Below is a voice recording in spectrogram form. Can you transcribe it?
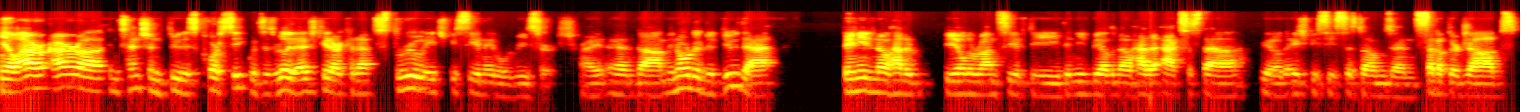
you know, our, our uh, intention through this course sequence is really to educate our cadets through HPC enabled research, right? And um, in order to do that, they need to know how to be able to run CFD. They need to be able to know how to access the, you know, the HPC systems and set up their jobs.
